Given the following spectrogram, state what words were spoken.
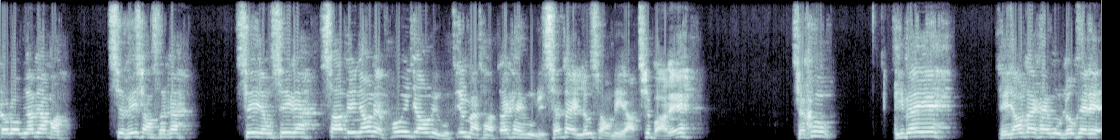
တော်တော်များများမှာစစ်ဖေးဆောင်စကန်စေယုံစေကန်စာတင်ကျောင်းနဲ့ဖုန်းကြီးကျောင်းတွေကိုပြစ်မှတ်ထားတိုက်ခိုက်မှုတွေဇက်တိုက်လှုပ်ဆောင်နေတာဖြစ်ပါတယ်။ယခုဒီဘက်ရဲ့လေကျောင်းတိုက်ခိုက်မှုလုပ်ခဲ့တဲ့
